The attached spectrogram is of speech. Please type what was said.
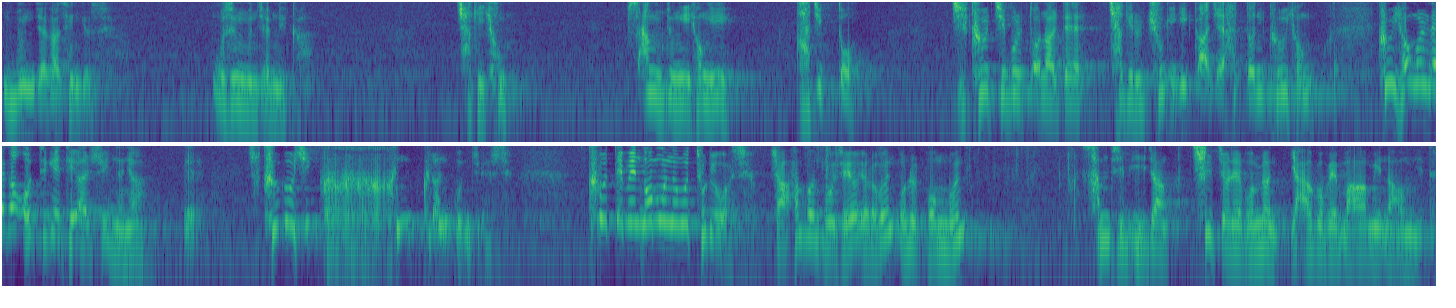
문제가 생겼어요. 무슨 문제입니까? 자기 형, 쌍둥이 형이 아직도 그 집을 떠날 때 자기를 죽이기까지 했던 그 형, 그 형을 내가 어떻게 대할 수 있느냐? 예. 그것이 큰 그런 문제였어요. 그것 때문에 너무너무 두려웠어요. 자, 한번 보세요. 여러분, 오늘 본문 32장 7절에 보면 야곱의 마음이 나옵니다.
